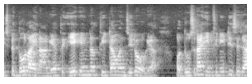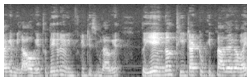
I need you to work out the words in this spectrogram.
इस पर दो लाइन आ गया तो एक एंगल थीटा वन ज़ीरो हो गया और दूसरा इन्फिनिटी से जाके मिलाओगे तो देख रहे हो इन्फिनिटी से मिलाओगे तो ये एंगल थीटा टू कितना आ जाएगा भाई?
